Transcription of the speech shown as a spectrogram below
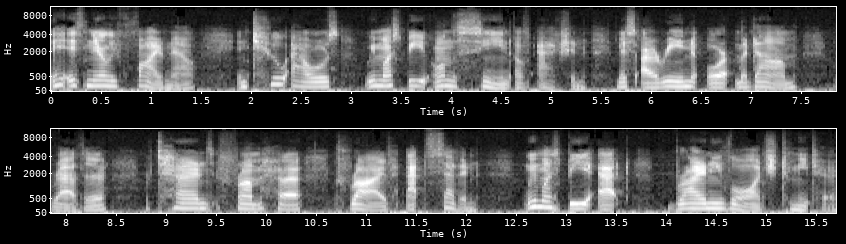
It is nearly five now. In two hours we must be on the scene of action. Miss Irene, or Madame, rather, returns from her drive at seven. We must be at Briony Lodge to meet her."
